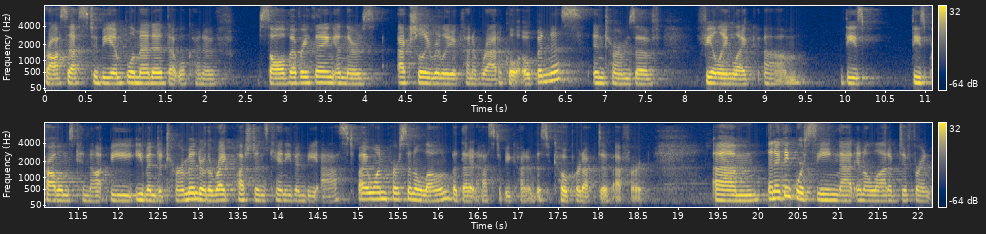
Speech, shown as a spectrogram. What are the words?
process to be implemented that will kind of solve everything. And there's actually really a kind of radical openness in terms of feeling like um, these these problems cannot be even determined or the right questions can't even be asked by one person alone, but that it has to be kind of this co-productive effort. Um, and I think we're seeing that in a lot of different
